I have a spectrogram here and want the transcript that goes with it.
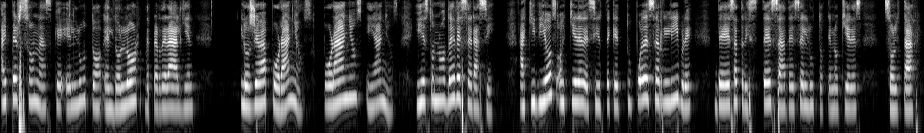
Hay personas que el luto, el dolor de perder a alguien, los lleva por años, por años y años. Y esto no debe ser así. Aquí Dios hoy quiere decirte que tú puedes ser libre de esa tristeza, de ese luto que no quieres soltar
